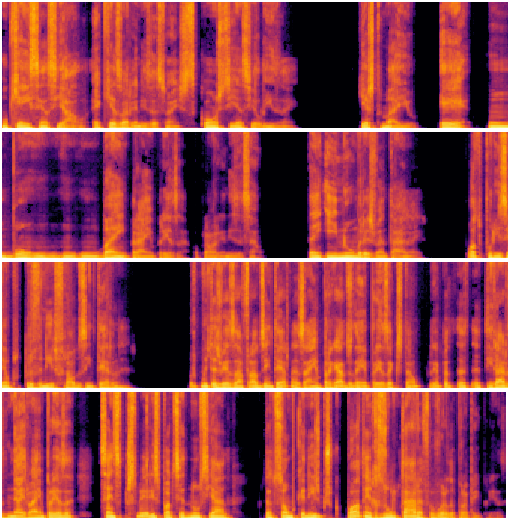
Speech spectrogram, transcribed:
O que é essencial é que as organizações se consciencializem que este meio é um bom um, um bem para a empresa ou para a organização tem inúmeras vantagens. Pode, por exemplo, prevenir fraudes internas. Porque muitas vezes há fraudes internas, há empregados da empresa que estão, por exemplo, a, a tirar dinheiro à empresa sem se perceber. Isso pode ser denunciado. Portanto, são mecanismos que podem resultar a favor da própria empresa.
